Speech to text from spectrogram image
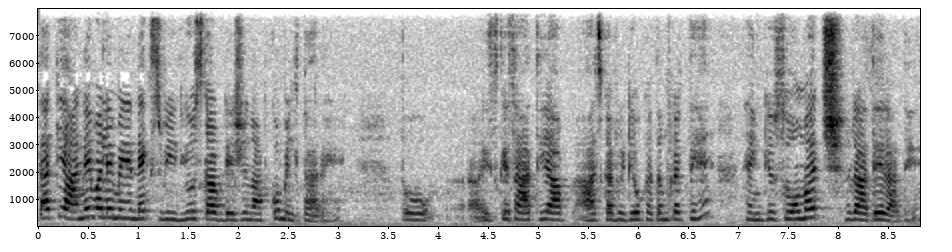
ताकि आने वाले मेरे नेक्स्ट वीडियोज़ का अपडेशन आपको मिलता रहे। तो इसके साथ ही आप आज का वीडियो ख़त्म करते हैं। Thank you so much Radhe Radhe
